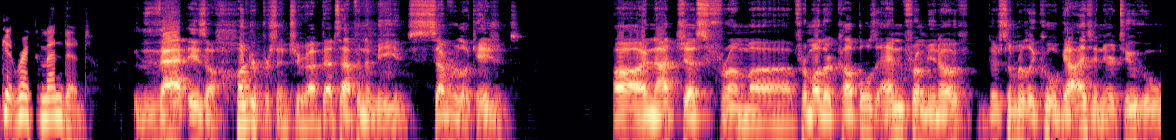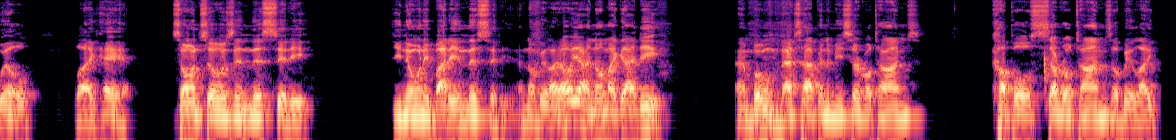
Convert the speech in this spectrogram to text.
get recommended. That is a hundred percent true. That's happened to me several occasions. Uh, not just from uh, from other couples and from you know there's some really cool guys in here too who will like, hey, so and so is in this city. Do you know anybody in this city? And they'll be like, oh, yeah, I know my guy D. And boom, that's happened to me several times. Couples, several times, they'll be like,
